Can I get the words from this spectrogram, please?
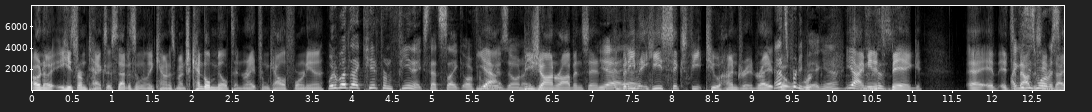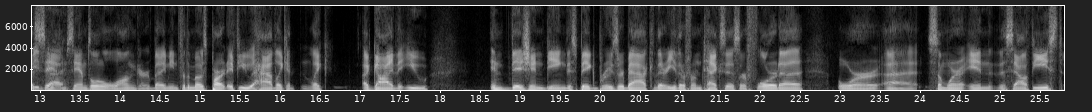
Oh no, he's from Texas. That doesn't really count as much. Kendall Milton, right from California. What about that kid from Phoenix? That's like, or from Yeah, Arizona. Bijan Robinson. Yeah, but yeah. even he's six feet two hundred, right? That's But pretty big, yeah. Yeah, I mean it's big. Uh, it, it's I about the same size. Sam. guy. Sam's a little longer, but I mean for the most part, if you have like a like a guy that you envision being this big bruiser back, they're either from Texas or Florida or uh, somewhere in the southeast,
